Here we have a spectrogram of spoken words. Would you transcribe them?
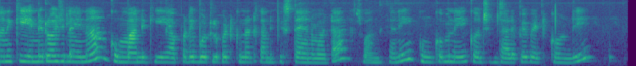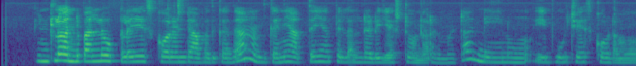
మనకి ఎన్ని రోజులైనా గుమ్మానికి అప్పుడే బొట్లు పెట్టుకున్నట్టు కనిపిస్తాయి అనమాట సో అందుకని కుంకుమని కొంచెం తడిపే పెట్టుకోండి. ఇంట్లో అన్ని పనులు ఒక్కలే చేసుకోవాలంటే అవ్వదు కదా. అందుకని అత్తయ్య పిల్లల్ని రెడీ చేస్తూ ఉన్నారనమాట నేను ఈ పూజ చేసుకోవడము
